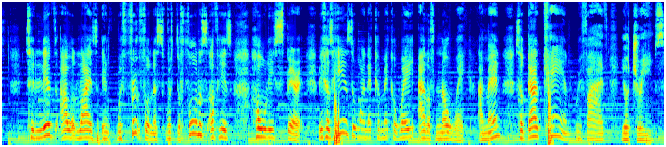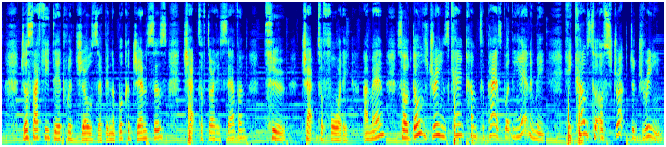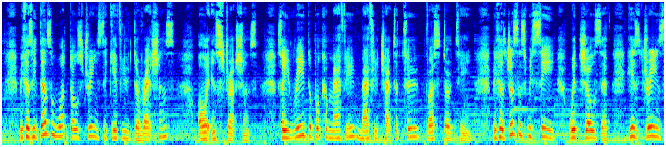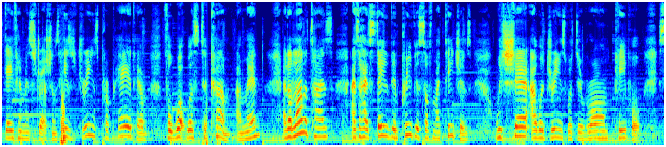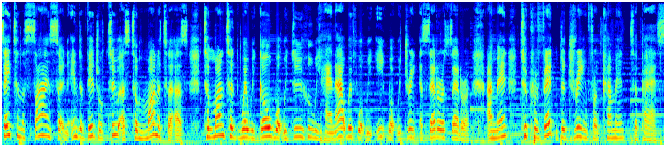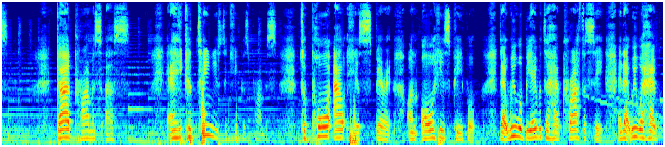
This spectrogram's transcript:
to live our lives in, with fruitfulness, with the fullness of His Holy Spirit, because He is the one that can make a way out of no way. Amen. So God can revive your dreams, just like He did with Joseph in the book of Genesis, chapter 37 to chapter 40. Amen. So those dreams can come to pass, but the enemy, he comes to obstruct the dream because he doesn't want those dreams to give you directions or instructions. So you read the book of Matthew, Matthew chapter 2, verse 13. Because just as we see with Joseph, his dreams gave him instructions, his dreams prepared him for what was to come. Amen. And a lot of times, as I have stated in previous of my teachings, we share our dreams with the wrong people. Satan assigns certain individual to us to monitor us, to monitor where we go, what we do, who we hang out with, what we eat, what we drink, etc etc., Amen. To prevent the dream from coming to pass. God promised us, and He continues to keep His promise to pour out His Spirit on all His people, that we will be able to have prophecy, and that we will have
